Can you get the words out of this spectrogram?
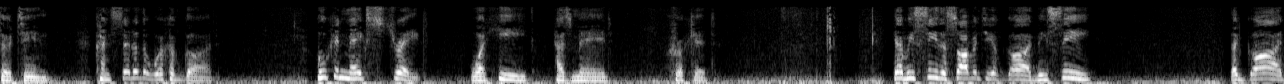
13. Consider the work of God. Who can make straight what he has made crooked? Here we see the sovereignty of God. We see that God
